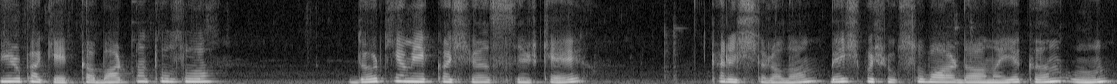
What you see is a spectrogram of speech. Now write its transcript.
1 paket kabartma tozu, 4 yemek kaşığı sirke, karıştıralım. 5,5 su bardağına yakın un,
